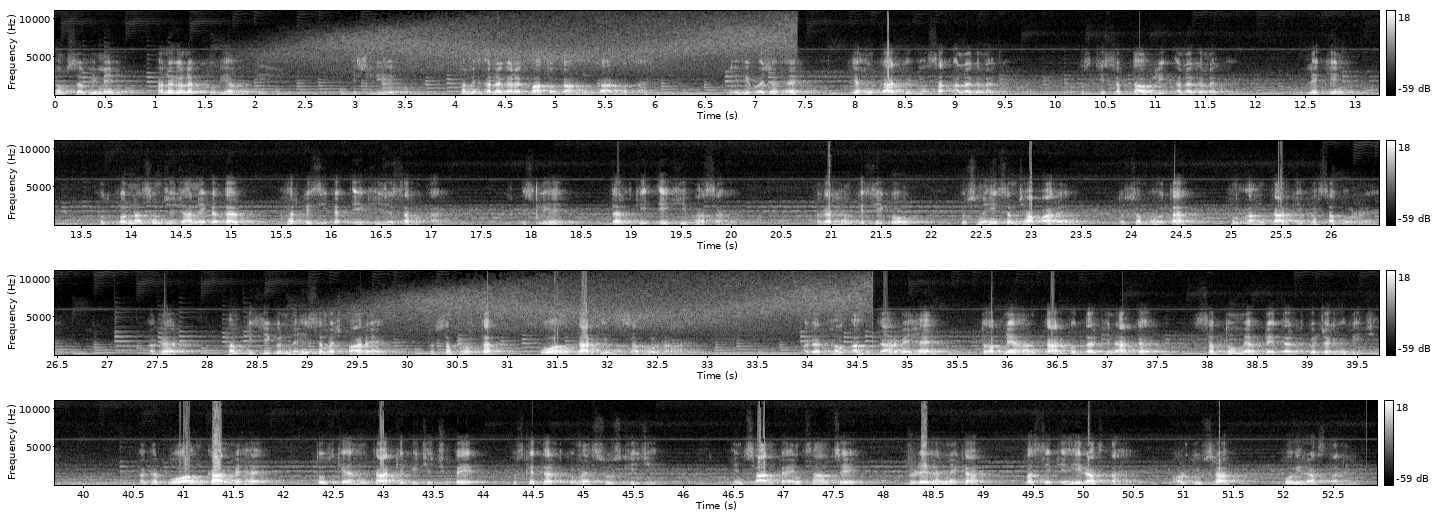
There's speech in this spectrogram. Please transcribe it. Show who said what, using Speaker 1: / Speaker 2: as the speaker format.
Speaker 1: हम सभी में अलग अलग खूबियाँ होती हैं। इसलिए हमें अलग अलग बातों का अहंकार होता है। यही वजह है कि अहंकार की भाषा अलग अलग है। उसकी शब्दावली अलग अलग है। लेकिन खुद को न समझे जाने का दर्द हर किसी का एक ही जैसा होता है। इसलिए दर्द की एक ही भाषा है। अगर हम किसी को कुछ नहीं समझा पा रहे हैं तो संभवतः हम अहंकार की भाषा बोल रहे हैं। अगर हम किसी को नहीं समझ पा रहे हैं तो संभवतः वो अहंकार की भाषा बोल रहा है। अगर हम अहंकार में हैं तो अपने अहंकार को दरकिनार कर शब्दों में अपने दर्द को जगह दीजिए। अगर वो अहंकार में है तो उसके अहंकार के पीछे छुपे उसके दर्द को महसूस कीजिए। इंसान का इंसान से जुड़े रहने का बस एक यही रास्ता है, और दूसरा कोई रास्ता नहीं।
